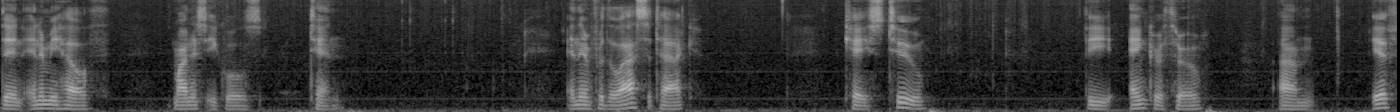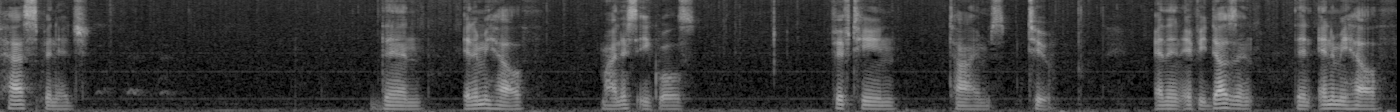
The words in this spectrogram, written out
then enemy health minus equals 10 and then for the last attack case 2 the anchor throw um, if has spinach then enemy health minus equals 15 times 2. And then if he doesn't, then enemy health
